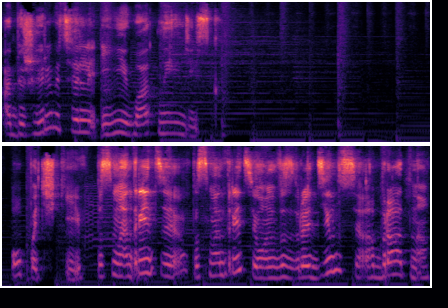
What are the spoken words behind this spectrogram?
обезжириватель и ватный диск опачки, посмотрите, посмотрите, он возродился обратно.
